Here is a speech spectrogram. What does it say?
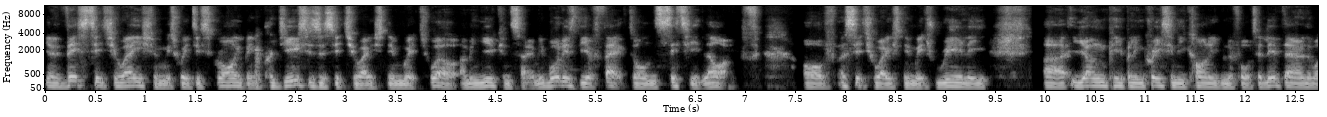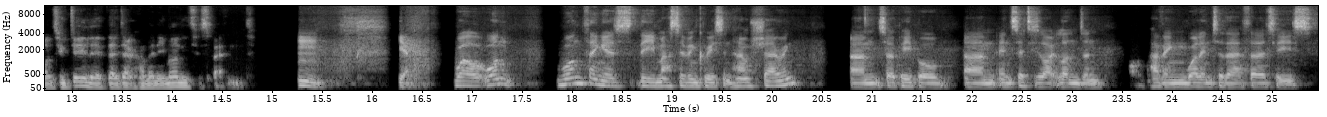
you know this situation which we're describing produces a situation in which, well, I mean, you can say, I mean, what is the effect on city life of a situation in which really uh, young people increasingly can't even afford to live there, and the ones who do live there don't have any money to spend? Mm. Yeah. Well, one one thing is the massive increase in house sharing. Um, so people um, in cities like London having well into their 30s,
